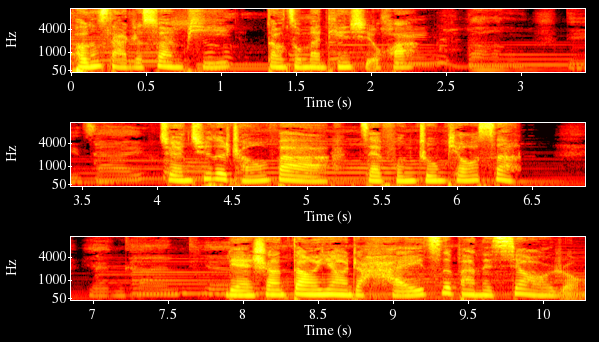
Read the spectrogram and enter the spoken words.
捧撒着蒜皮，当做漫天雪花，卷曲的长发在风中飘散，脸上荡漾着孩子般的笑容，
